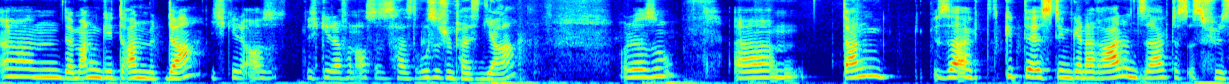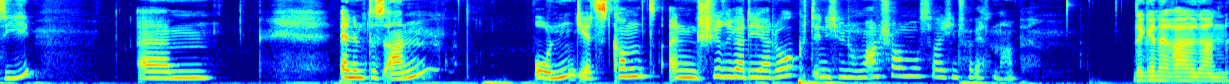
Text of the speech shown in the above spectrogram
Ähm, der Mann geht dran mit da. Ich gehe aus, ich gehe davon aus, dass es heißt Russisch und heißt ja. Oder so. Ähm, dann sagt, gibt er es dem General und sagt, das ist für sie. Ähm, er nimmt es an. Und jetzt kommt ein schwieriger Dialog, den ich mir nochmal anschauen muss, weil ich ihn vergessen habe. Der General dann,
